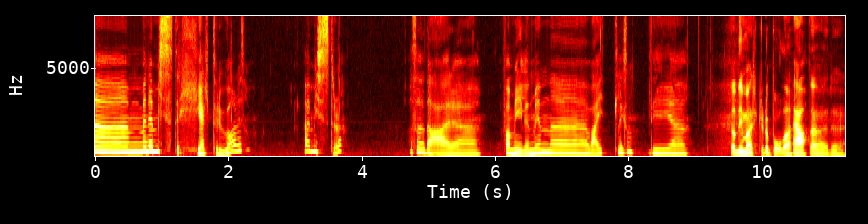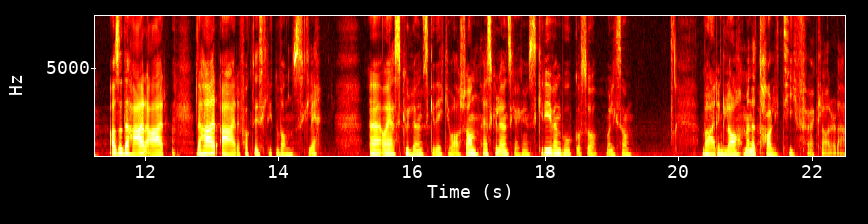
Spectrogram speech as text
Eh, men jeg mister helt trua, liksom. Jeg mister det. Altså, det er Familien min uh, veit, liksom. De Ja, de merker det på deg. Ja. Det er, uh... Altså, det her er, det her er faktisk litt vanskelig. Uh, og jeg skulle ønske det ikke var sånn. Jeg skulle ønske jeg kunne skrive en bok og så liksom være glad. Men det tar litt tid før jeg klarer det.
